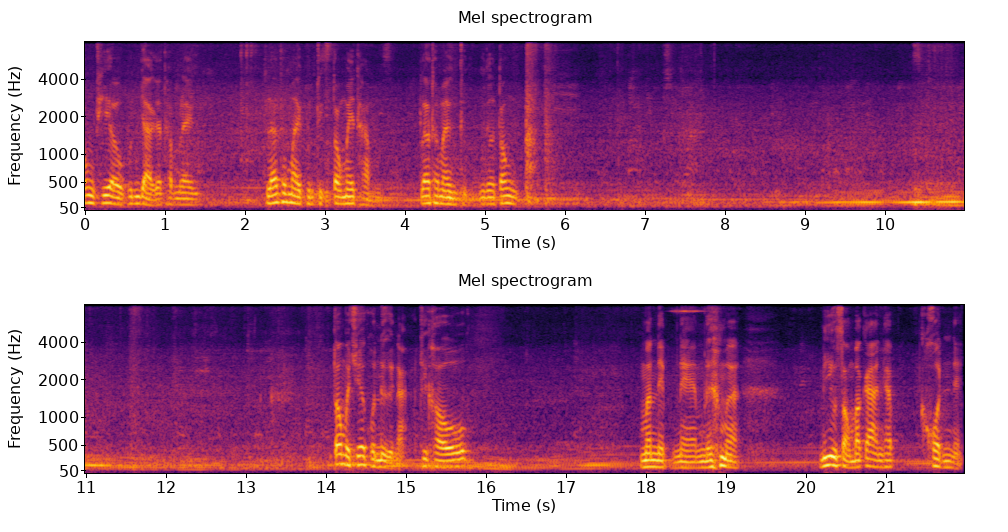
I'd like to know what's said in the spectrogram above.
ท่องเที่ยว คุณอยากจะทำอะไร แล้วทำไมคุณถึงต้องไม่ทำแล้วทำไมถึงคุณต้องต้องไปเชื่อคนอื่นอะที่เขามาเน็บแนมหรือมา มีอยู่สองประการครับ คนเนี่ย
